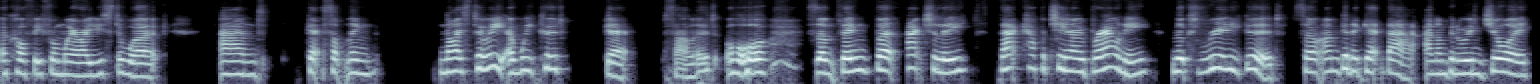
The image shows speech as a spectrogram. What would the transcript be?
a coffee from where i used to work and get something nice to eat. And we could get salad or something but actually that cappuccino brownie looks really good. So I'm going to get that and I'm going to enjoy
